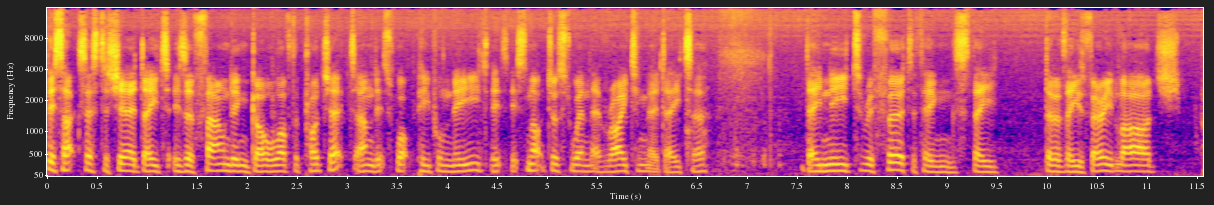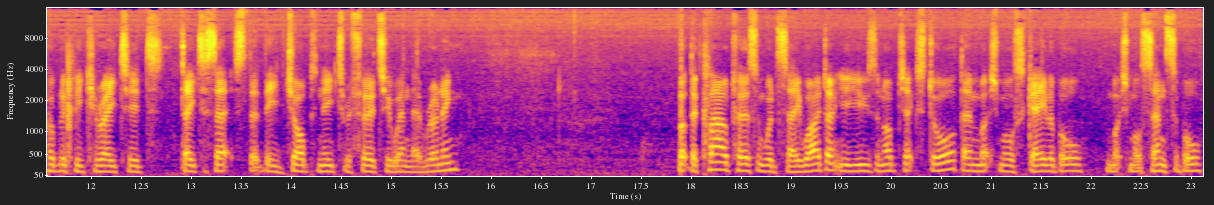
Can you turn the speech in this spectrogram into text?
this access to shared data is a founding goal of the project and it's what people need. It's, it's not just when they're writing their data. They need to refer to things. They, there are these very large, publicly curated data sets that the jobs need to refer to when they're running. But the cloud person would say, why don't you use an object store? They're much more scalable, much more sensible.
